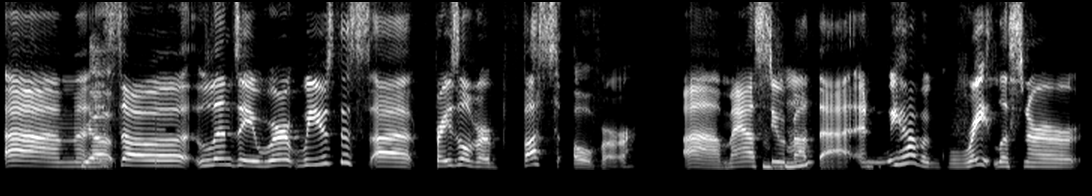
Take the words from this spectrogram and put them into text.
Um Yep. so Lindsay, we're we use this uh phrasal verb fuss over. Um I asked you Mhm. about that and we have a great listener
